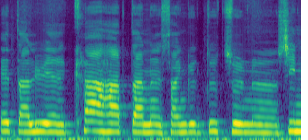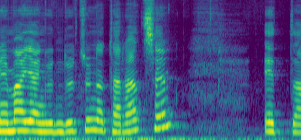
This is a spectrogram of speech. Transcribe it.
eta lue hartan zanguntutzen, sinema janguntutzen ataratzen. Eta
